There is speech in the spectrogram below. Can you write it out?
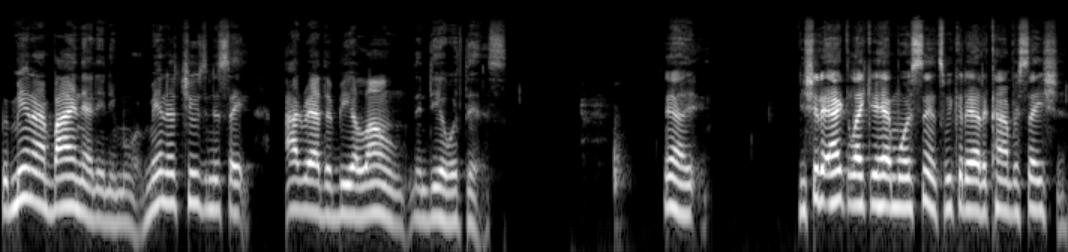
But men aren't buying that anymore. Men are choosing to say, I'd rather be alone than deal with this. Yeah, you should have acted like you had more sense. We could have had a conversation.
